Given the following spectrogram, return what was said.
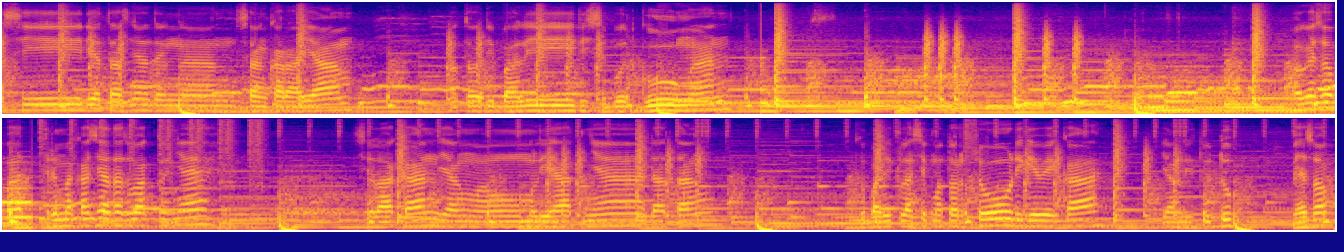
dihiasi di atasnya dengan sangkar ayam atau di Bali disebut gungan. Oke sobat terima kasih atas waktunya. Silakan yang mau melihatnya datang ke Bali Classic Motor Show di GWK yang ditutup besok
